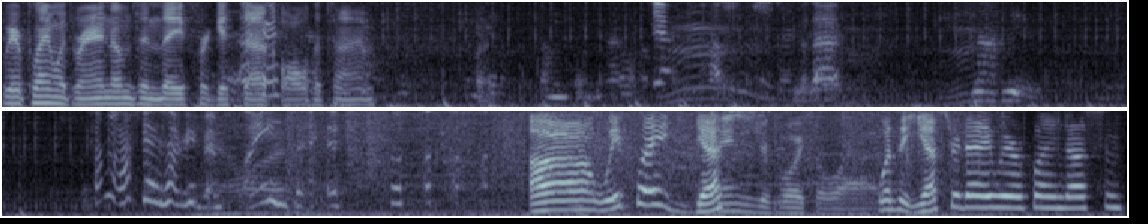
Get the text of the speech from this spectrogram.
We were playing with randoms and they forget that all the time. Yeah. Remember that. How days have you been playing this? Uh, we played yes. Changes your voice a lot. Was it yesterday we were playing Dustin?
